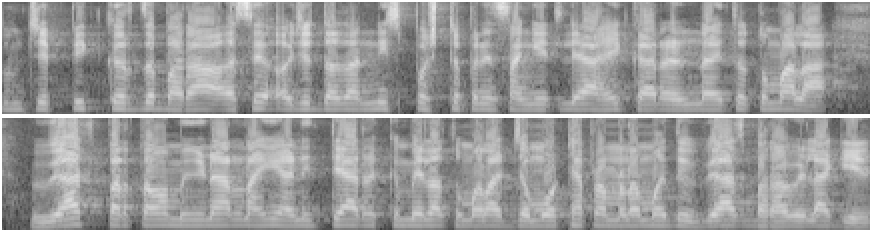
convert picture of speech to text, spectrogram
तुमचे पीक कर्ज भरा असे अजितदादांनी स्पष्टपणे सांगितले आहे. कारण नाहीतर तुम्हाला व्याज परतावा मिळणार नाही आणि त्या रकमेला तुम्हाला ज मोठ्या प्रमाणामध्ये व्याज भरावे लागेल.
